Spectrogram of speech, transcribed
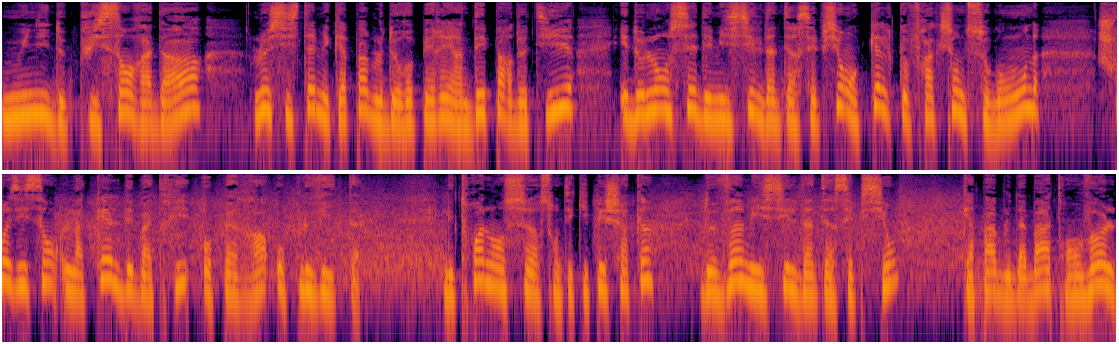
Muni de puissants radars, le système est capable de repérer un départ de tir et de lancer des missiles d'interception en quelques fractions de secondes, choisissant laquelle des batteries opérera au plus vite. Les trois lanceurs sont équipés chacun de 20 missiles d'interception capable d'abattre en vol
